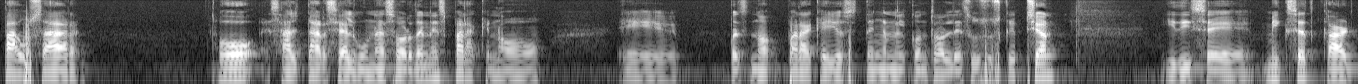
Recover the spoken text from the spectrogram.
pausar o saltarse algunas órdenes para que no pues no, para que ellos tengan el control de su suscripción. Y dice Mixed Card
